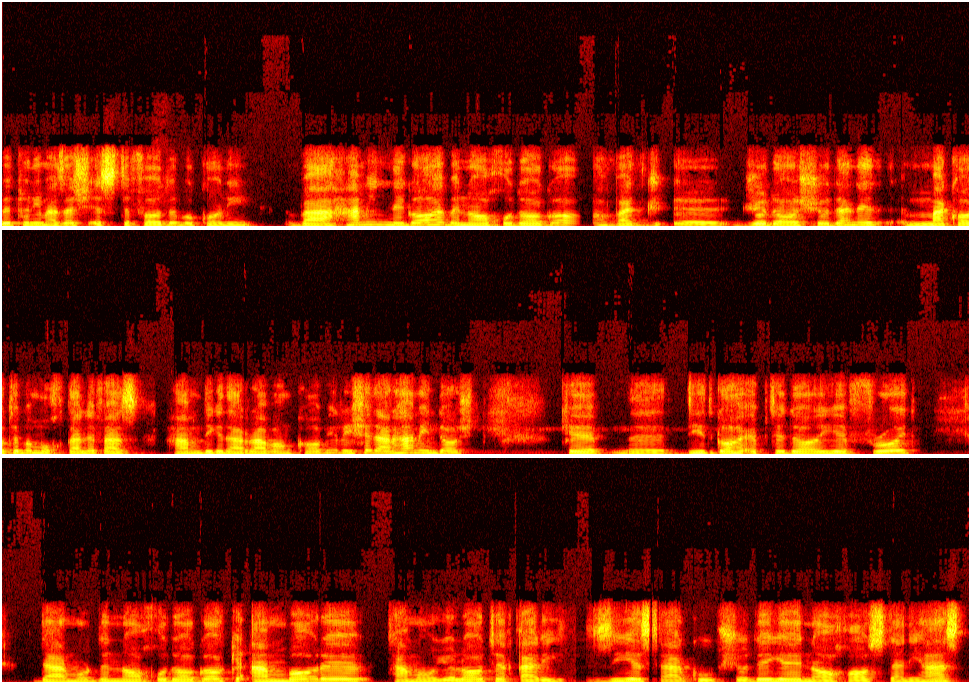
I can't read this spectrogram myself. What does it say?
بتونیم ازش استفاده بکنیم و همین نگاه به ناخودآگاه و جدا شدن مکاتب مختلف از همدیگه در روانکاوی ریشه در همین داشت که دیدگاه ابتدایی فروید در مورد ناخودآگاه که انبار تمایلات غریزی سرکوب شده ناخواستنی هست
